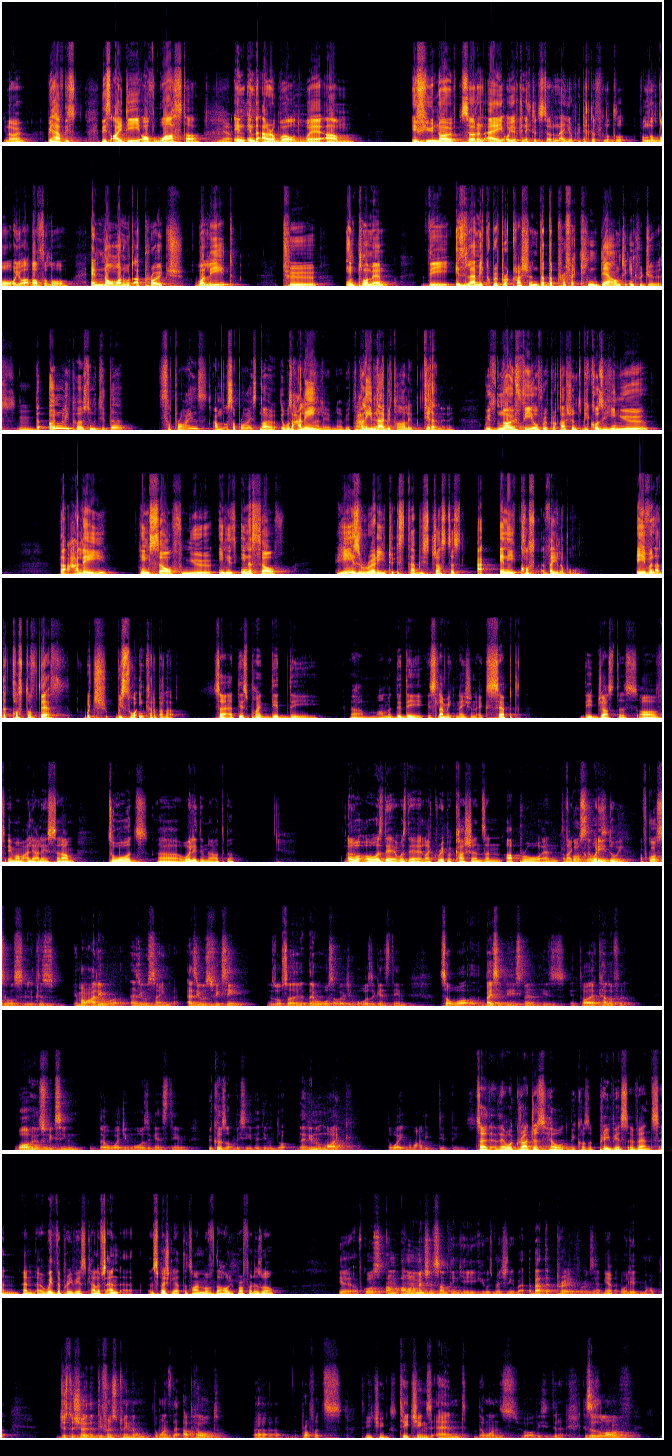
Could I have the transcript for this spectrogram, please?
You know, we have this this idea of wasta Yep. in in the Arab world where um if you know certain A or you're connected to certain A, you're protected from the from the law or you're above the law. And no one would approach Walid to implement the Islamic repercussion that the Prophet came down to introduce. Mm. The only person who did that, surprise? I'm not surprised. No, it was Ali. Ali ibn Abi Talib, Ali ibn yeah. Abi Talib did it Definitely. with no fear of repercussions because he knew that Ali himself knew in his inner self he is ready to establish justice at any cost available, even at the cost of death, which we saw in Karbala. So at this point, did the um, Muhammad, did the Islamic nation accept the justice of Imam Ali alayhi salam towards uh, Walid ibn Utbah? Or, or was there was there like repercussions and uproar and Of like there what are you doing? Of course, it was because Imam Ali, as he was saying, as he was fixing, he was also they were also waging wars against him. So what? Basically, he spent his entire caliphate while he was fixing. They were waging wars against him because obviously they didn't do, they didn't like the way Imam Ali did things. So th- there were grudges held because of previous events and and uh, with the previous caliphs and uh, especially at the time of the Holy Prophet as well. Yeah, of course. Um, I want to mention something he, he was mentioning about about that prayer, for example, Yep. Walid bin just to show the difference between the, the ones that upheld uh, the Prophet's Teachings. teachings and the ones who obviously didn't. Because there's a lot of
